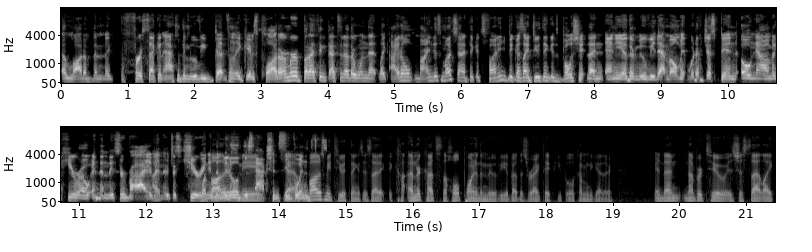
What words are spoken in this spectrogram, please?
a lot of them, like the first, second act of the movie, definitely gives plot armor. But I think that's another one that, like, I don't mind as much, and I think it's funny because I do think it's bullshit that in any other movie, that moment would have just been, "Oh, now I'm a hero," and then they survive I- and they're just cheering in the middle of bothers this me- action Yeah, sequence. what bothers me two things is that it, it undercuts the whole point of the movie about this ragtag people coming together, and then number two is just that like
